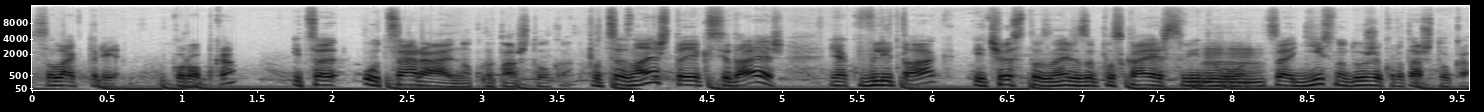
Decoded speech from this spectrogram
селекторі коробка. І це оце реально крута штука. Оце знаєш, ти як сідаєш, як в літак, і чисто знаєш, запускаєш свій двигун. Це дійсно дуже крута штука.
